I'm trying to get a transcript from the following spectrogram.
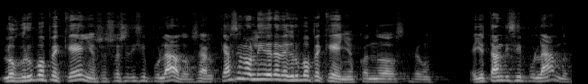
los grupos pequeños, eso es discipulado. O sea, ¿qué hacen los líderes de grupos pequeños cuando se? Ellos están discipulando.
